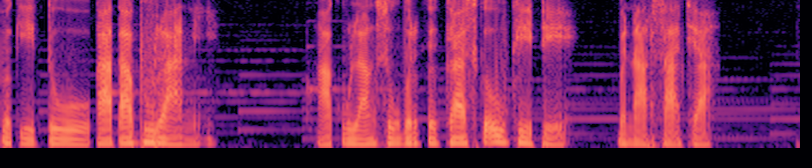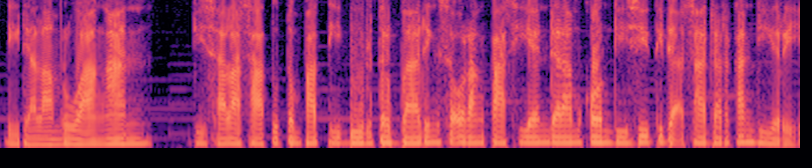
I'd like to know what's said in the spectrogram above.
Begitu kata Burani. Aku langsung bergegas ke UGD. Benar saja. Di dalam ruangan, di salah satu tempat tidur terbaring seorang pasien dalam kondisi tidak sadarkan diri.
